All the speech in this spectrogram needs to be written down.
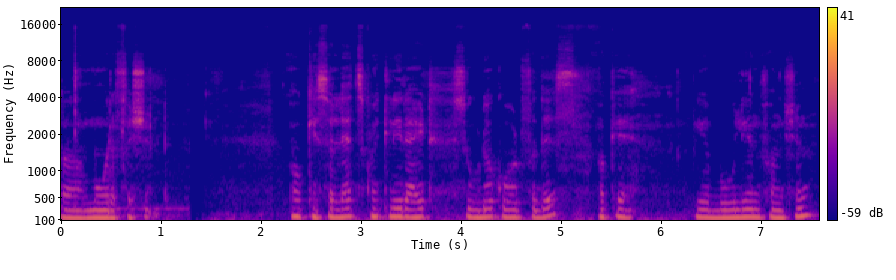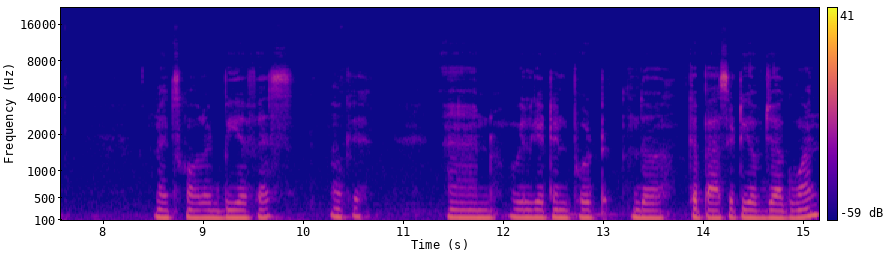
uh, more efficient. Okay so let's quickly write pseudo code for this okay? Be a boolean function. Let's call it bfs okay? And we'll get input the capacity of jug 1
